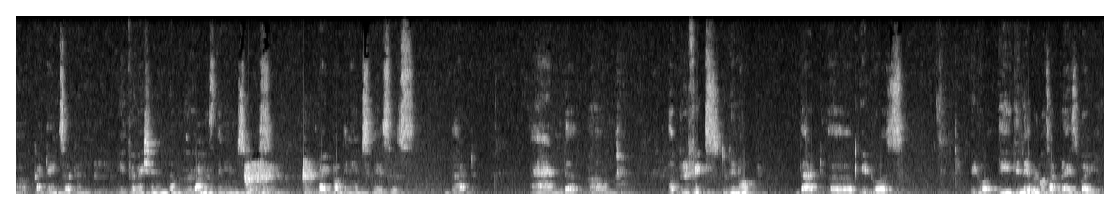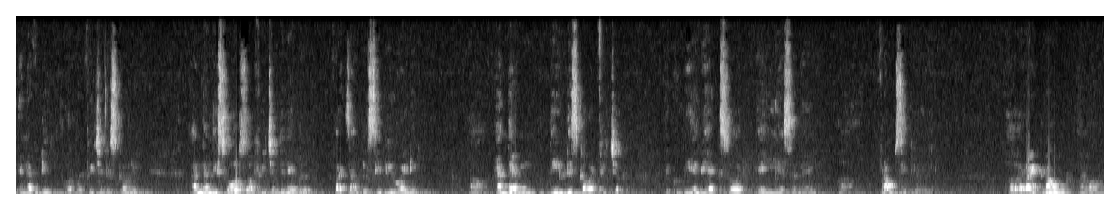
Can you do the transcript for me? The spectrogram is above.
uh, contain certain information in them. One is the namespace. Right now the namespace is that, and um, a prefix to denote that uh, it was it was the, the label was advertised by NFD or feature discovery, and then the source of each of the label, for example, CPU ID, uh, and then the discovered feature. It could be AVX or AESNI um, from CPU ID. Uh, right now, uh,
